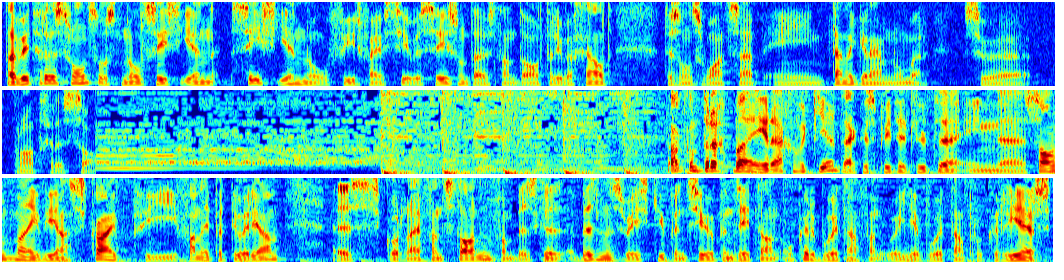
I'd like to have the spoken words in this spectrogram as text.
Dan weet gerus vir ons ons 061 610 4576 onthou staan daar tariewe geld. Dis ons WhatsApp en Telegram nommer. So praat gerus saam. Welkom terug by Reg of Verkeerd. Ek is Pieter Kloete en uh, saam met my via Skype hier van Pretoria is Corneil van Staden van Business Rescue en CEO.za en Okker Botha van OJ Botha Prokureurs.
